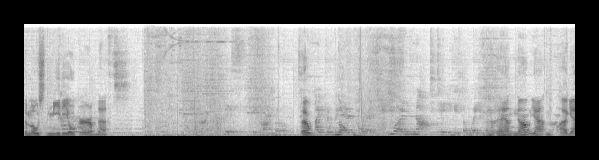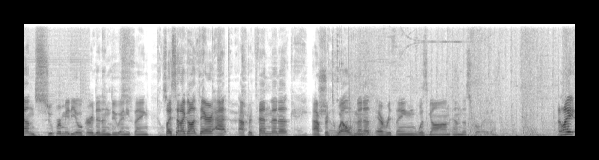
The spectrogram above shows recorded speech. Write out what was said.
the most mediocre of deaths. Oh, oh. no. You are not taking it away from And uh, no, yeah, again, super mediocre, didn't do anything. So I said I got there at after 10 minutes, after 12 minutes, everything was gone and destroyed. Like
